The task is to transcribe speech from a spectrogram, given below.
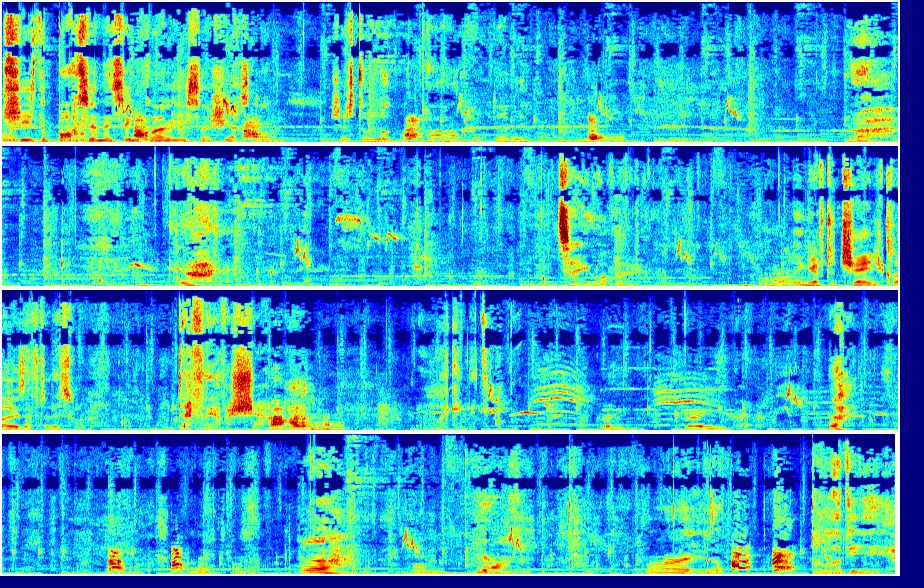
She's the boss in this enclosure, so she has to, she has to look the part, don't you? Oh, God. Tell you what though, I think I have to change clothes after this one. I'll definitely have a shower. I'm licking it. Crazy. Yeah. Right in the bloody ear.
